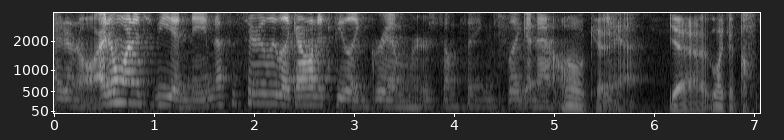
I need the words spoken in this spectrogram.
I don't know, I don't want it to be a name necessarily. Like I want it to be like Grim or something, like a noun. Okay. Yeah. Yeah, like a cl-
